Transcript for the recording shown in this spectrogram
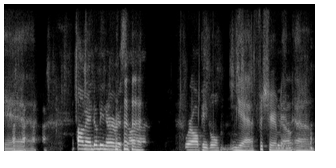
Yeah. oh man, don't be nervous. Uh, we're all people. Yeah, for sure, you man. um,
